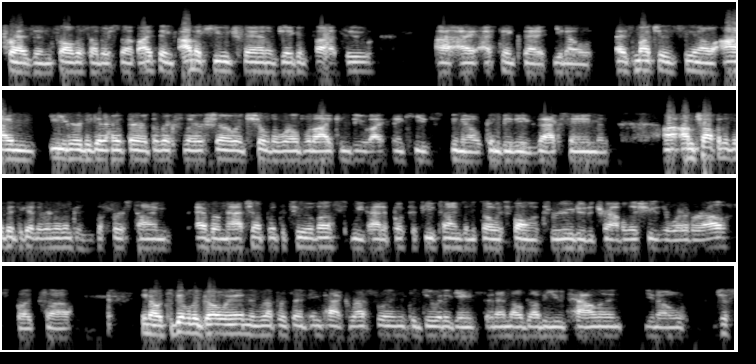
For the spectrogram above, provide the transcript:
presence, all this other stuff. I think I'm a huge fan of Jacob Fatu. I, I, I think that you know as much as you know I'm eager to get out there at the Ric Flair show and show the world what I can do. I think he's you know going to be the exact same and I'm chopping at the bit to get the ring with him because it's the first time ever matchup with the two of us. We've had it booked a few times and it's always fallen through due to travel issues or whatever else. But uh, you know, to be able to go in and represent Impact Wrestling, to do it against an MLW talent, you know, just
